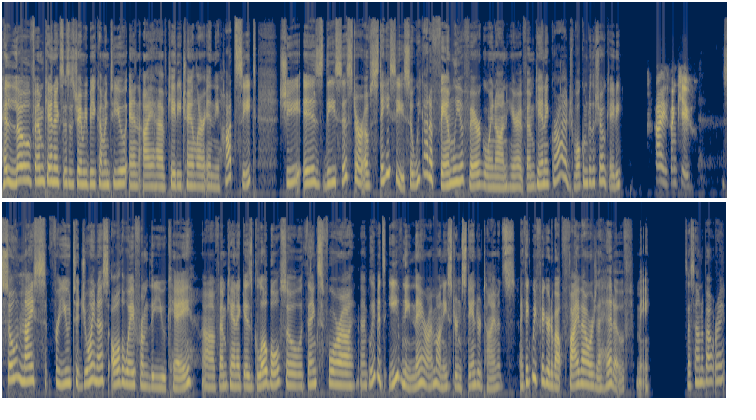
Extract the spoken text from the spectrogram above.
Hello, Femcanics. This is Jamie B coming to you, and I have Katie Chandler in the hot seat. She is the sister of Stacy, so we got a family affair going on here at Femcanic Garage. Welcome to the show, Katie. Hi, thank you. So nice for you to join us all the way from the UK. Uh, Femcanic is global, so thanks for. Uh, I believe it's evening there. I'm on Eastern Standard Time. It's. I think we figured about five hours ahead of me. Does that sound about right?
